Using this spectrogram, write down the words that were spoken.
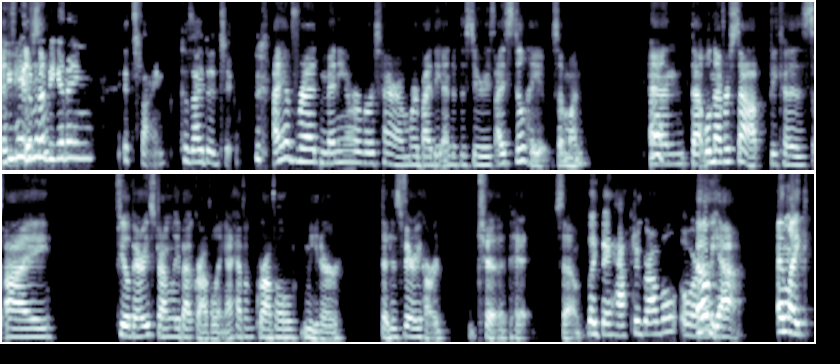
If you hate if him in the beginning, it's fine because I did too. I have read many a reverse harem where by the end of the series, I still hate someone, Oh. and that will never stop because I feel very strongly about groveling. I have a grovel meter that is very hard to hit. So, Like they have to grovel, or oh yeah, and like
